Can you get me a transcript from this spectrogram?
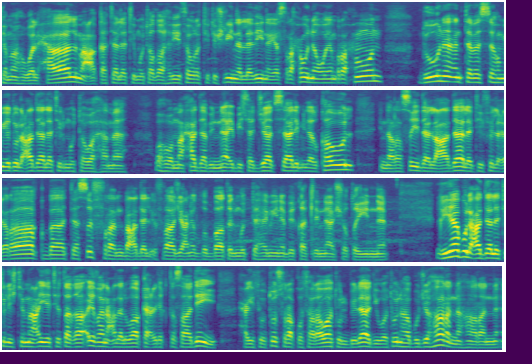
كما هو الحال مع قتلة متظاهري ثورة تشرين الذين يسرحون ويمرحون دون أن تمسهم يد العدالة المتوهمة. وهو ما حدا بالنائب سجاد سالم إلى القول إن رصيد العدالة في العراق بات صفرا بعد الإفراج عن الضباط المتهمين بقتل الناشطين. غياب العدالة الاجتماعية طغى أيضا على الواقع الاقتصادي حيث تسرق ثروات البلاد وتنهب جهارا نهارا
